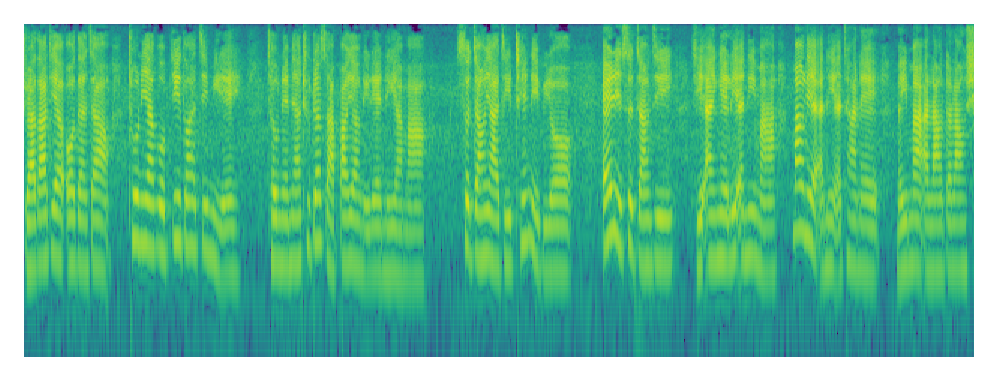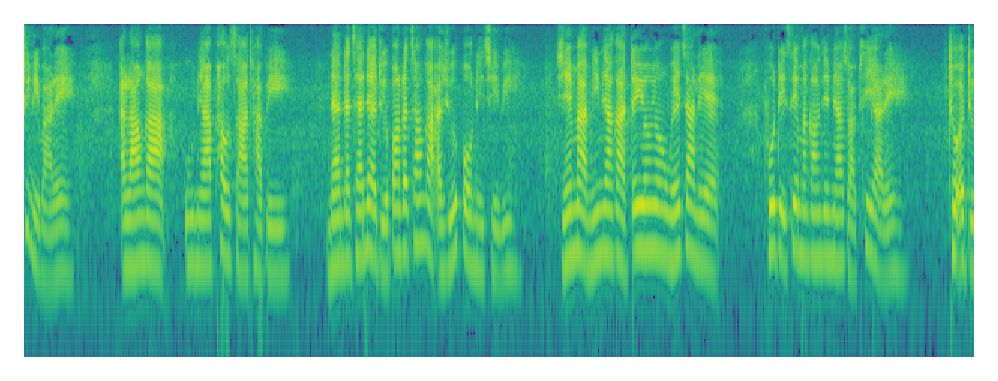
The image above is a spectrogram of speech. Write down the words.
ရွာသားတယောက်အော်တန်ကြောင့်ထိုနေရာကိုပြေးသွားကြည့်မိတယ်ခြုံနယ်များထူထပ်စွာပေါက်ရောက်နေတဲ့နေရာမှာစွတ်ကြောင်းရာကြီးထင်းနေပြီးတော့အဲ့ဒီစွတ်ကြောင်းကြီး ရေအိုင်ငယ်လေးအနီးမှာမှောက်လျက်အနေအထားနဲ့မိမအလောင်းတစ်လောင်းရှိနေပါတယ်အလောင်းကဦးများဖောက်စားထားပြီးနန်တချမ်းနဲ့အတူပေါင်တစ်ချောင်းကအယိုးပေါ်နေချပြီရင်းမမီးများကတယုံယုံဝဲကြလျက်ဖိုးတေစိတ်မကောင်းခြင်းများစွာဖြစ်ရတယ်ထို့အတူ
